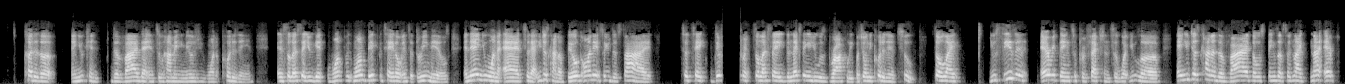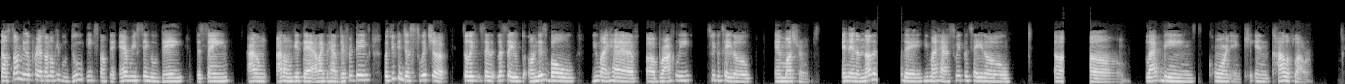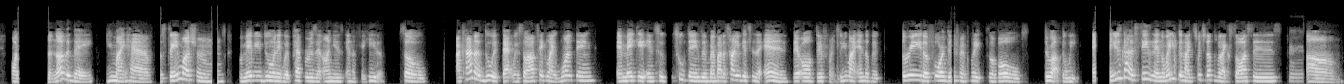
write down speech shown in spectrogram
cut it up, and you can divide that into how many meals you want to put it in. And so let's say you get one one big potato into three meals, and then you want to add to that. You just kind of build on it. So you decide to take different. So let's say the next thing you use is broccoli, but you only put it in two. So like you season everything to perfection to what you love and you just kind of divide those things up. So like not every now some meal preps i know people do eat something every single day the same. I don't i don't get that. I like to have different things. But you can just switch up. So like say let's say on this bowl you might have uh, broccoli sweet potato and mushrooms. And then another day you might have sweet potato um black beans, corn, and, and cauliflower. On another day, you might have the same mushrooms, but maybe you're doing it with peppers and onions and a fajita. So I kind of do it that way. So I'll take like one thing and make it into two things, and by the time you get to the end, they're all different. So you might end up with three to four different plates or bowls throughout the week. And you just gotta season it. And the way you can like switch it up is with like sauces Mm-hmm. Um,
